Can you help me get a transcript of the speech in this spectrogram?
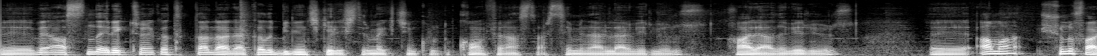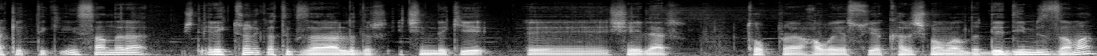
Ee, ve aslında elektronik atıklarla alakalı bilinç geliştirmek için kurduk. Konferanslar, seminerler veriyoruz. Hala da veriyoruz. Ee, ama şunu fark ettik. İnsanlara işte elektronik atık zararlıdır. İçindeki e, şeyler toprağa, havaya, suya karışmamalıdır dediğimiz zaman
